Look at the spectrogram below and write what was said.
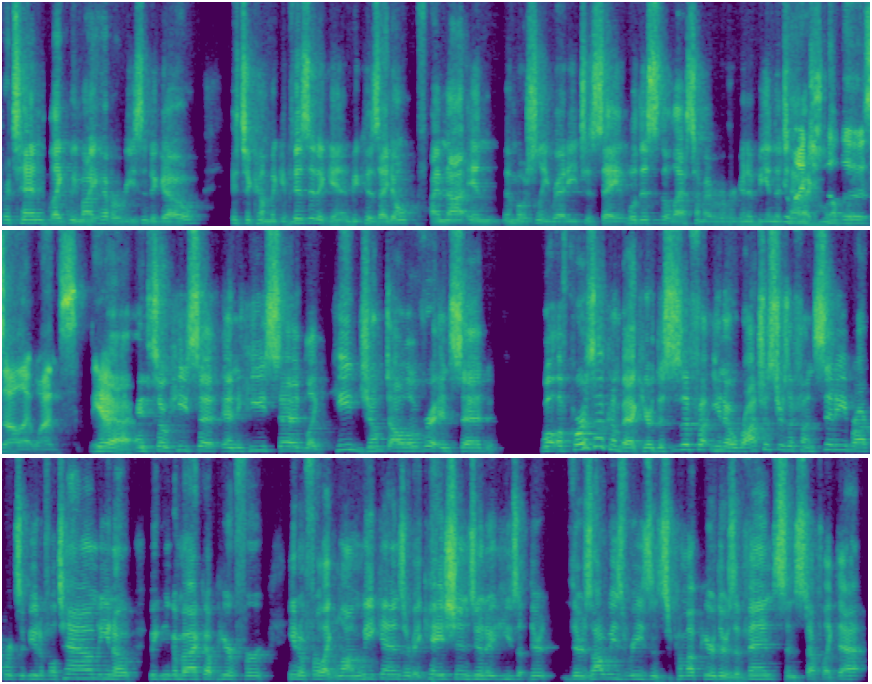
pretend like we might have a reason to go? to come visit again because I don't, I'm not in emotionally ready to say, well, this is the last time I'm ever going to be in the Too town. Much to lose all at once. Yeah. yeah. And so he said, and he said, like, he jumped all over it and said, well, of course I'll come back here. This is a fun, you know, Rochester's a fun city. Brockport's a beautiful town. You know, we can come back up here for, you know, for like long weekends or vacations. You know, he's there, there's always reasons to come up here. There's events and stuff like that.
